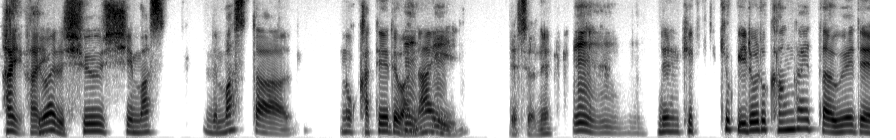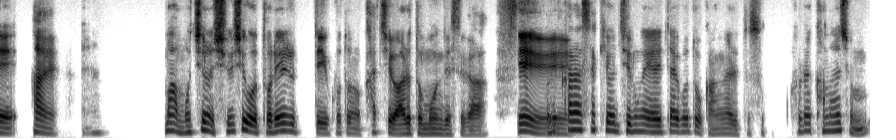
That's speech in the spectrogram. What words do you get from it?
はい、はい。いわゆる修士マス、で、マスターの過程では。ないですよね。で、結局いろいろ考えた上で、はい。まあもちろん修士号を取れるっていうことの価値はあると思うんですが、えこれから先を自分がやりたいことを考えると、そ、これは必ずしも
